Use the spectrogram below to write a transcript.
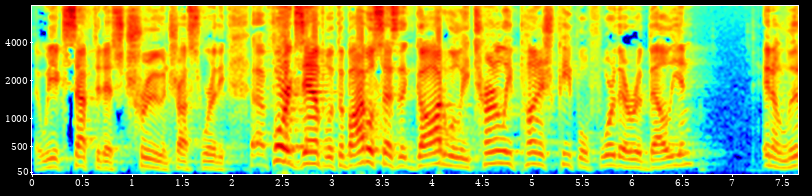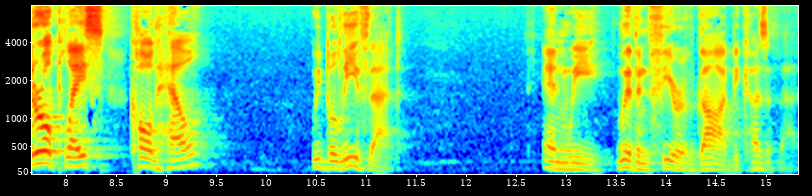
That we accept it as true and trustworthy. Uh, for example, if the Bible says that God will eternally punish people for their rebellion, in a literal place called hell, we believe that. And we live in fear of God because of that.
